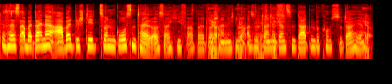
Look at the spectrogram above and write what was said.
Das heißt aber, deine Arbeit besteht zu einem großen Teil aus Archivarbeit wahrscheinlich, ja, ne? ja, also richtig. deine ganzen Daten bekommst du daher. Ja,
